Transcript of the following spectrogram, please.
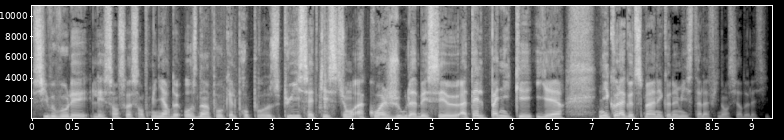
si vous voulez les 160 milliards de hausse d'impôts qu'elle propose. Puis cette question, à quoi joue la BCE A-t-elle paniqué hier? Nicolas Gutzmann, économiste à la financière de la Cité.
